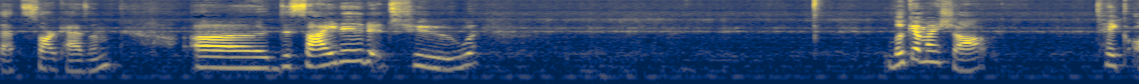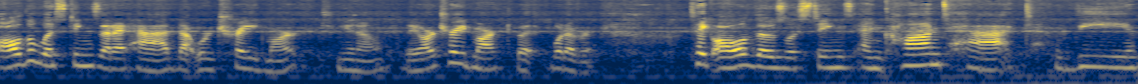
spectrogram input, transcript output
that's sarcasm, uh, decided to look at my shop, take all the listings that I had that were trademarked, you know, they are trademarked, but whatever. Take all of those listings and contact the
